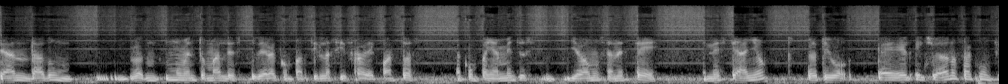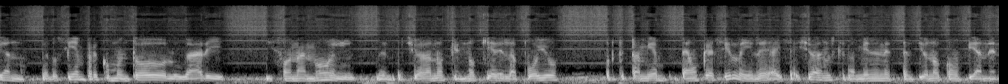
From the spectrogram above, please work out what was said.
Se han dado un, un momento más les pudiera compartir la cifra de cuántos acompañamientos llevamos en este en este año pero digo, el, ciudadano está confiando, pero siempre como en todo lugar y, y zona, ¿no? El, ciudadano que no quiere el apoyo, porque también tengo que decirle, hay, hay ciudadanos que también en ese sentido no confían en,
